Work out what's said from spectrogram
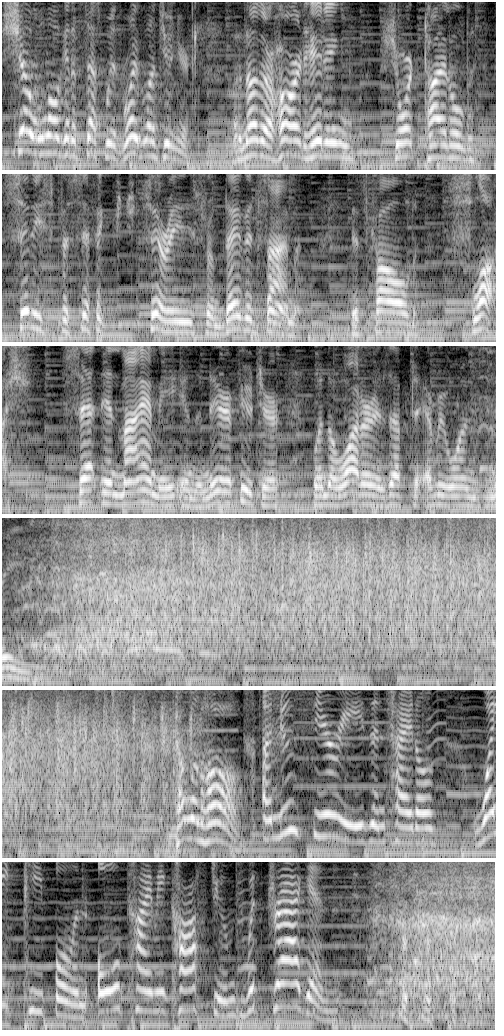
show we'll all get obsessed with? Roy Blount Jr. Another hard hitting, short titled, city specific series from David Simon. It's called Slosh, set in Miami in the near future, when the water is up to everyone's knees. Helen Hong. A new series entitled White People in Old Timey Costumes with Dragons.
